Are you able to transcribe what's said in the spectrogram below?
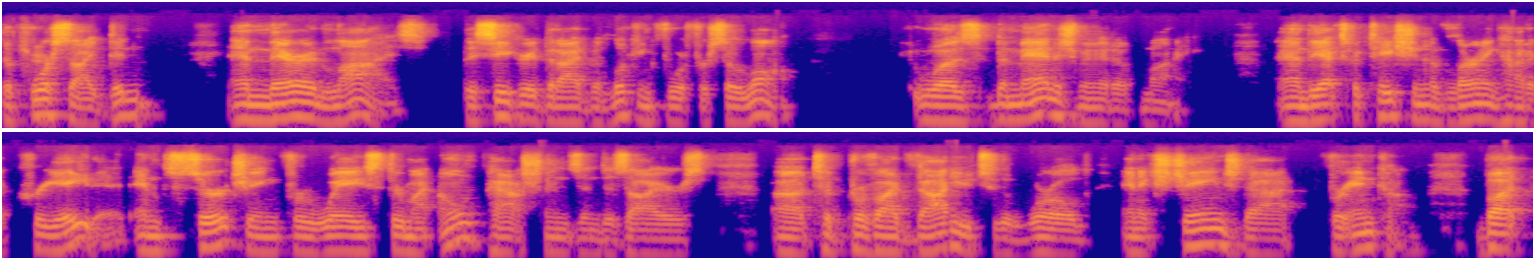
the sure. poor side didn't. And therein lies the secret that I'd been looking for for so long was the management of money and the expectation of learning how to create it and searching for ways through my own passions and desires uh, to provide value to the world and exchange that for income. But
